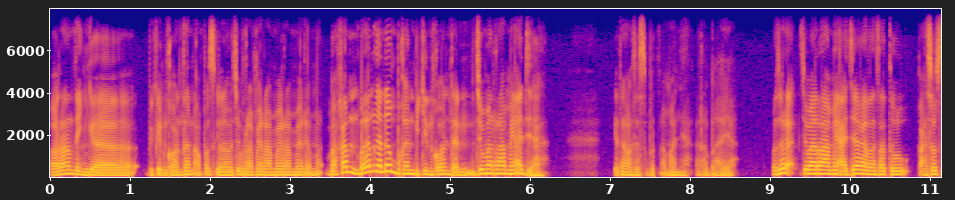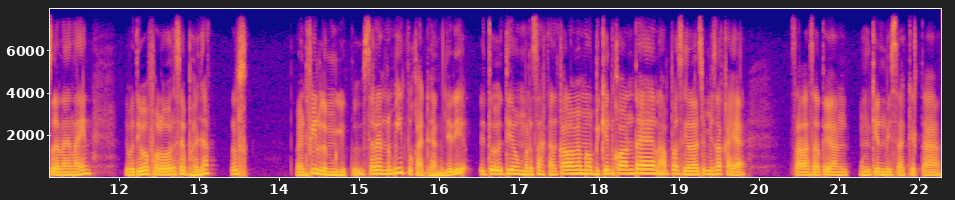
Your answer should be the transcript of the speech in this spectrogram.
orang tinggal bikin konten apa segala macam rame rame rame rame bahkan bahkan kadang bukan bikin konten cuma rame aja. Kita nggak usah sebut namanya karena bahaya. Maksudnya cuma rame aja karena satu kasus dan lain-lain tiba-tiba followersnya banyak terus main film gitu. Serandom itu kadang. Jadi itu itu yang meresahkan. Kalau memang bikin konten apa segala macam bisa kayak salah satu yang mungkin bisa kita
